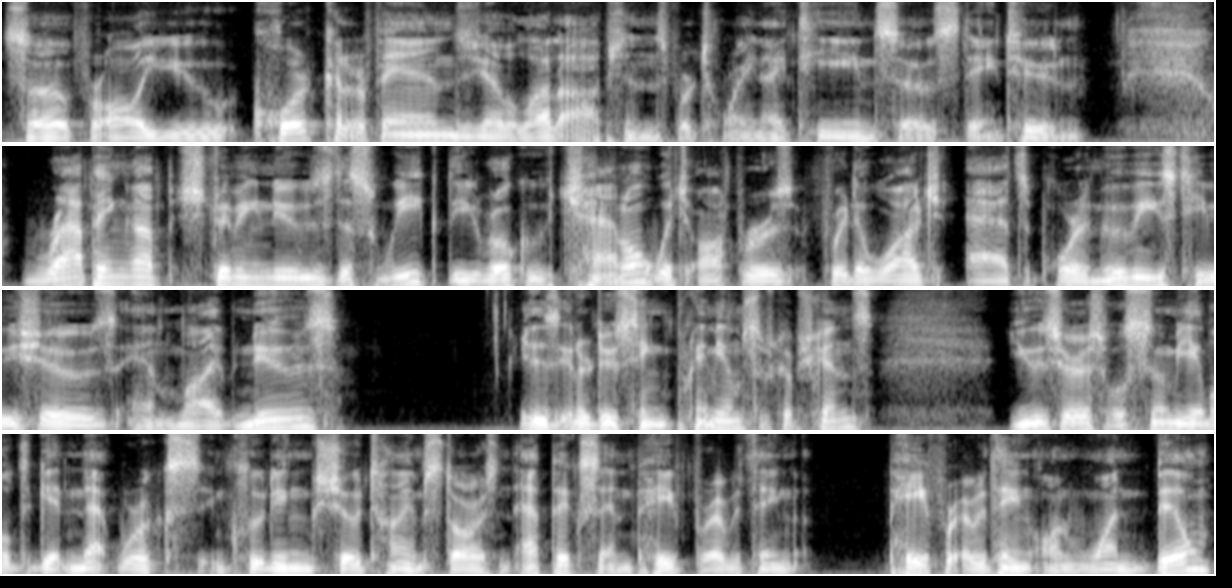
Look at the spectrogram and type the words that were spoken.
So for all you cord cutter fans, you have a lot of options for 2019. So stay tuned. Wrapping up streaming news this week, the Roku channel, which offers free to watch ad supported movies, TV shows, and live news is introducing premium subscriptions. Users will soon be able to get networks including Showtime, Starz, and Epix, and pay for everything pay for everything on one bill,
